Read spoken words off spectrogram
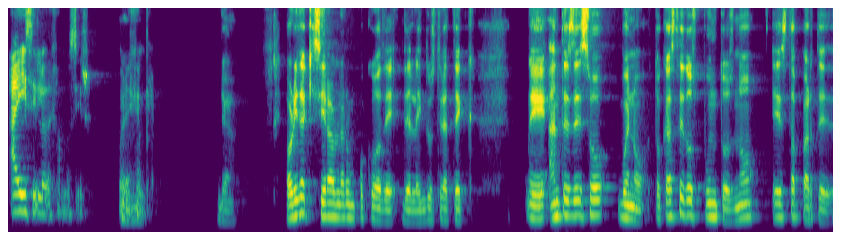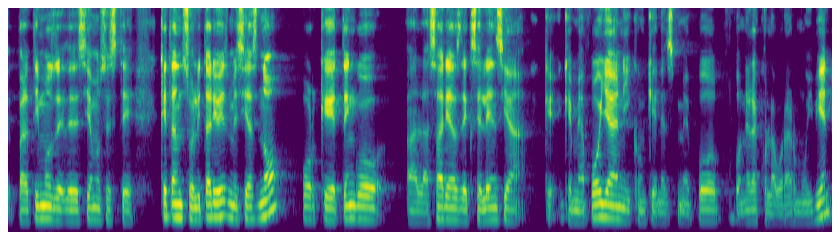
ahí sí lo dejamos ir, por ejemplo. Ya. Ahorita quisiera hablar un poco de, de la industria tech. Eh, antes de eso, bueno, tocaste dos puntos, ¿no? Esta parte, partimos de, decíamos, este, ¿qué tan solitario es? Me decías, no, porque tengo a las áreas de excelencia que, me apoyan y con quienes me puedo poner a colaborar muy bien.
